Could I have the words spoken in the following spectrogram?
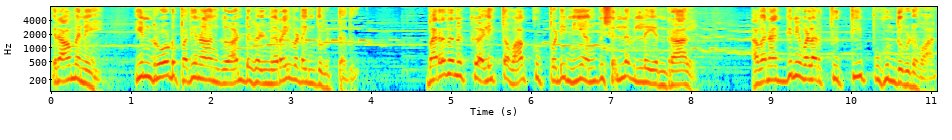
ராமனே இன்றோடு பதினான்கு ஆண்டுகள் நிறைவடைந்து விட்டது. பரதனுக்கு அளித்த வாக்குப்படி நீ அங்கு செல்லவில்லை என்றால் அவன் அக்னி வளர்த்து தீ புகுந்து விடுவான்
